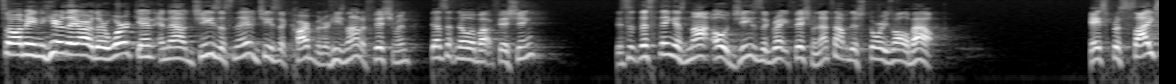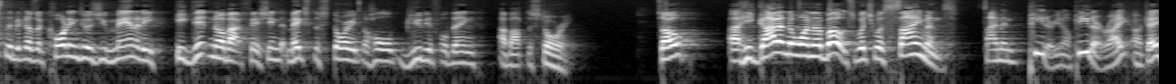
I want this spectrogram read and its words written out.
So, I mean, here they are. They're working, and now Jesus, and they Jesus a carpenter. He's not a fisherman, doesn't know about fishing. This, is, this thing is not, oh, Jesus is a great fisherman. That's not what this story is all about. It's precisely because, according to his humanity, he didn't know about fishing that makes the story the whole beautiful thing about the story. So, uh, he got into one of the boats, which was Simon's. Simon Peter, you know, Peter, right? Okay.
